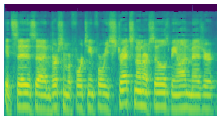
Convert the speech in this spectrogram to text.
it says uh, in verse number 14, For we stretch not ourselves beyond measure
